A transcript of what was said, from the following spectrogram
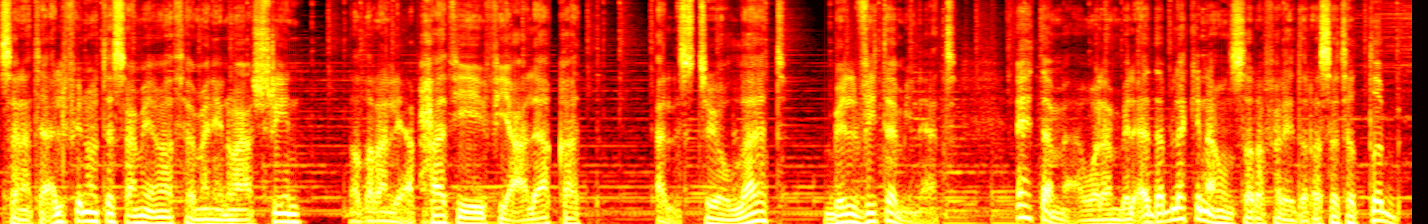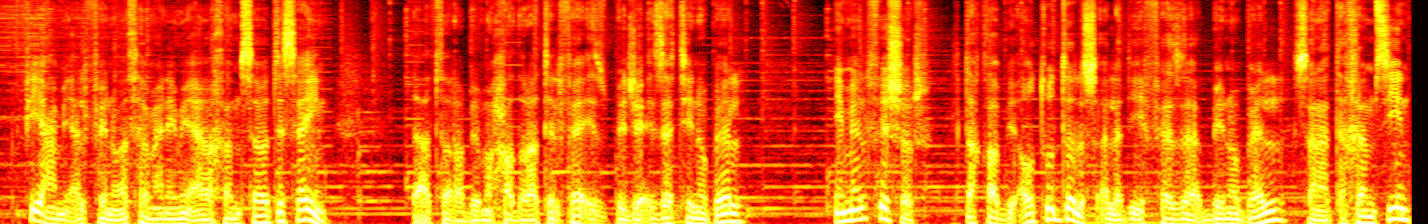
سنة 1928 نظرا لأبحاثه في علاقة الستيولات بالفيتامينات. اهتم أولا بالأدب لكنه انصرف لدراسة الطب في عام 1895 تأثر بمحاضرات الفائز بجائزة نوبل. إيميل فيشر التقى بأوتودلس الذي فاز بنوبل سنة 50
